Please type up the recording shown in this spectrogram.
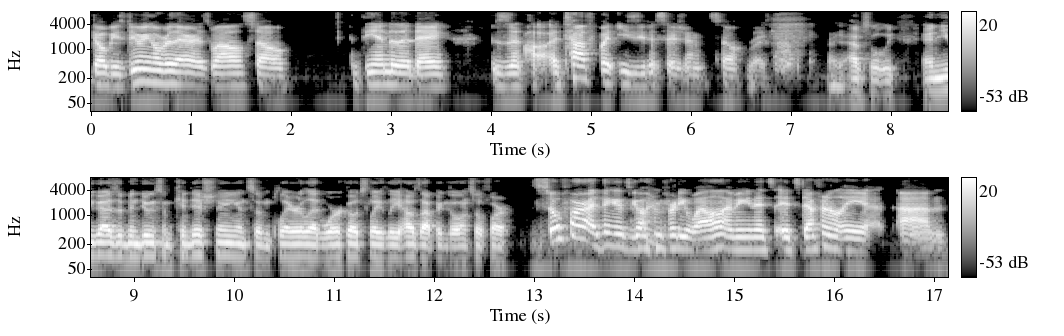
Dobie's doing over there as well. So at the end of the day is a, a, tough but easy decision. So right, right, absolutely. And you guys have been doing some conditioning and some player-led workouts lately. How's that been going so far? So far, I think it's going pretty well. I mean, it's it's definitely um,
